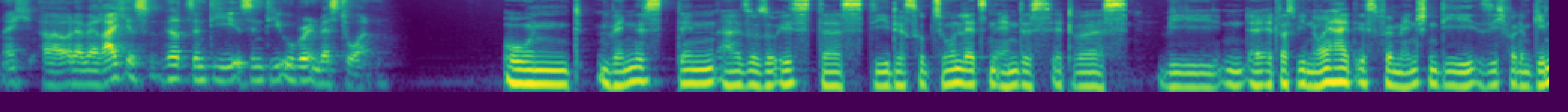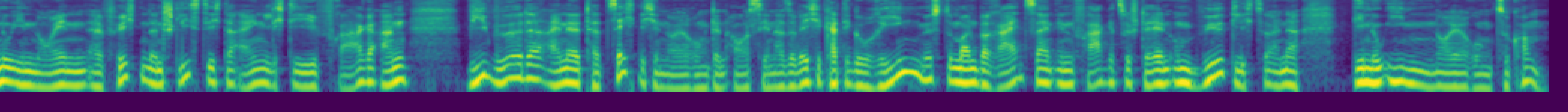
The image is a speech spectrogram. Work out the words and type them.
Nicht? Äh, oder wer reich ist, wird, sind die, sind die Uber-Investoren. Und wenn es denn also so ist, dass die Disruption letzten Endes etwas wie äh, etwas wie Neuheit ist für Menschen, die sich vor dem genuin Neuen äh, fürchten, dann schließt sich da eigentlich die Frage an, wie würde eine tatsächliche Neuerung denn aussehen? Also welche Kategorien müsste man bereit sein, in Frage zu stellen, um wirklich zu einer genuinen Neuerung zu kommen?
